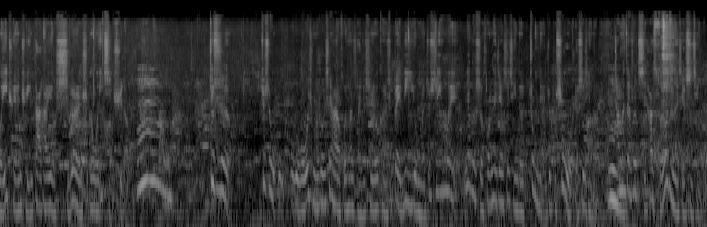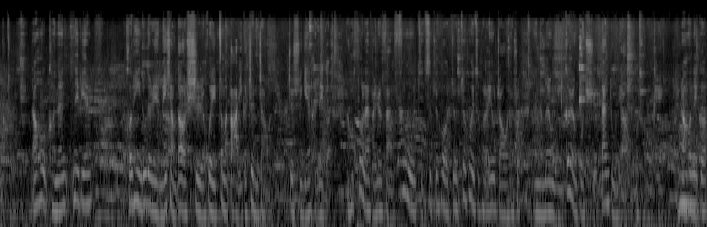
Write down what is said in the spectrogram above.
维权群大概有十个人是跟我一起去的，嗯，就是。就是我我我为什么说现在回想起来就是有可能是被利用了，就是因为那个时候那件事情的重点就不是我的事情了，他们在说其他所有的那些事情了嘛，然后可能那边和平引渡的人也没想到是会这么大一个阵仗，就是也很那个，然后后来反正反复几次之后，就最后一次后来又找我，他说能不能我一个人过去单独聊，我说 OK，然后那个。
